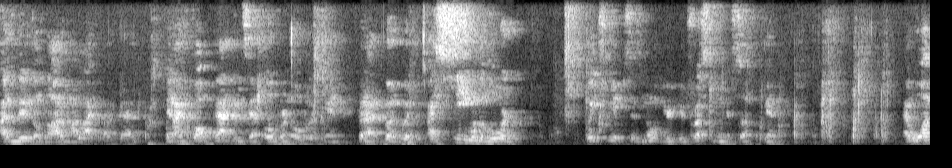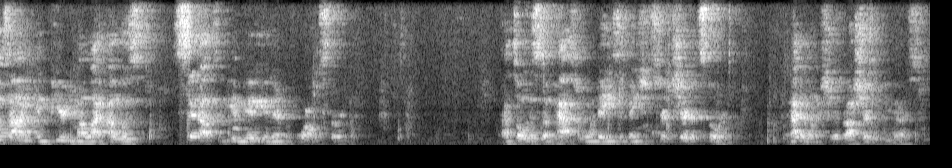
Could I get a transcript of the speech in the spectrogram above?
I lived a lot of my life like that, and I fall back into that over and over again. But I, but but I see when the Lord wakes me up and says, "You know what? You're, you're trusting in yourself again." At one time and period in my life, I was set out to be a millionaire before I was 30. I told this to a pastor one day. He said, "Man, you should share, share that story." And I didn't want to share, but I'll share it with you guys.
